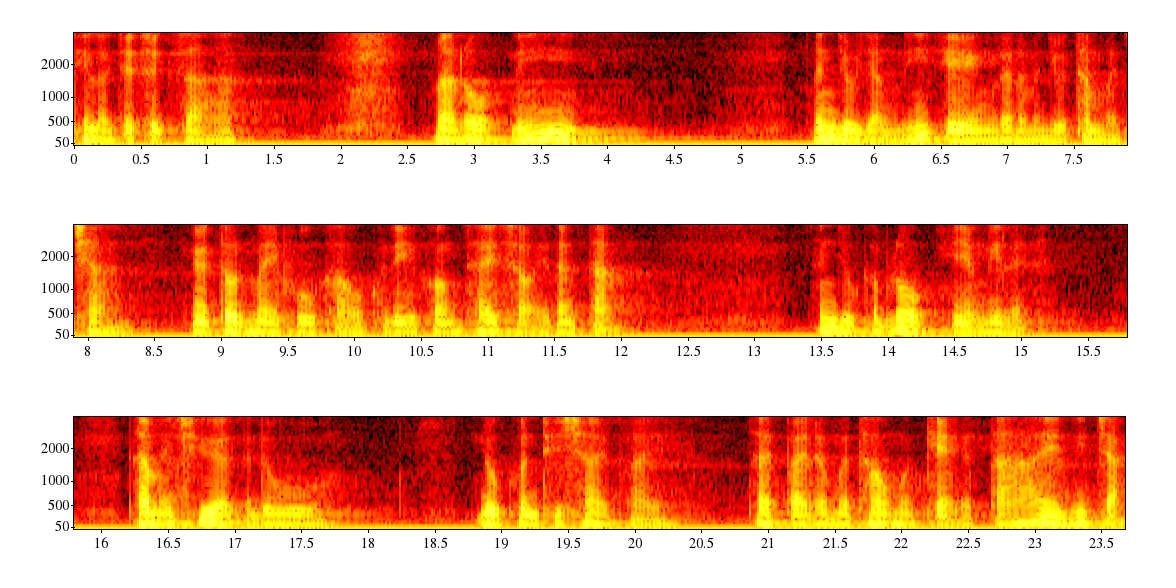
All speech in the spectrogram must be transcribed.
ที่เราจะศึกษา มาโลกนี้ มันอยู่อย่างนี้เองแล้วนะมันอยู่ธรรมชาติในต้นไม้ภูเขาก็ดีของใช้สอยต่าง ๆ นั่นอยู่กับโลกอย่างนี้แหละ ถ้าไม่เชื่อก็ดู ดูคนที่ใช่ไป ได้ไปแล้วเมื่อเท่าเมื่อแก่ก็ตายนี่จาก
